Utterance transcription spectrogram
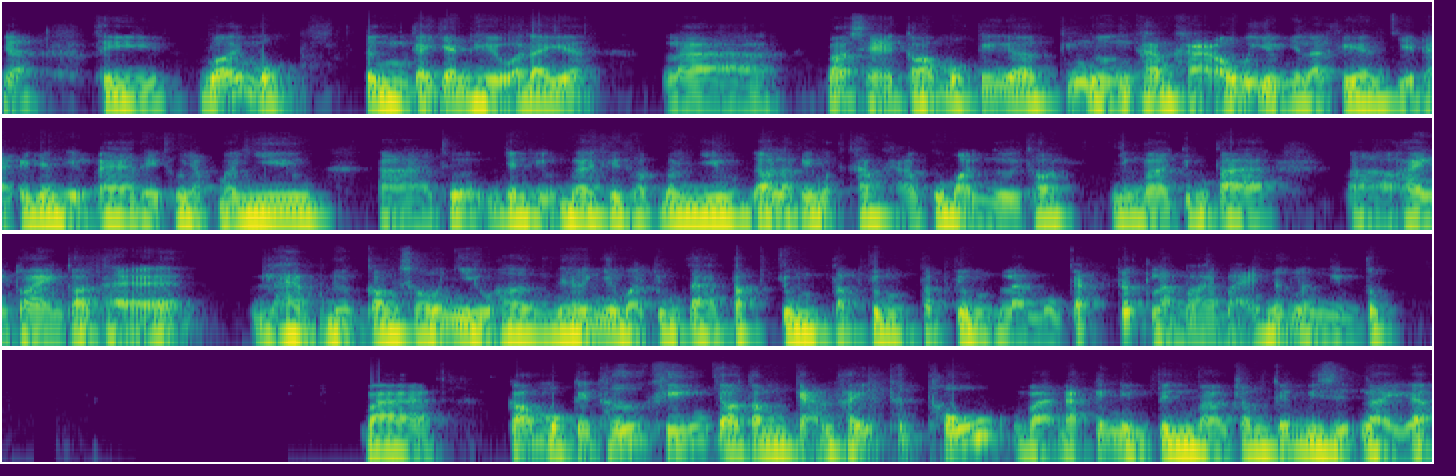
dạ. Thì với một từng cái danh hiệu ở đây á là nó sẽ có một cái ờ, cái ngưỡng tham khảo. Ví dụ như là khi anh chị đạt cái danh hiệu A thì thu nhập bao nhiêu à, thu, danh hiệu B thì thu nhập bao nhiêu đó là cái mức tham khảo của mọi người thôi. Nhưng mà chúng ta à, hoàn toàn có thể làm được con số nhiều hơn nếu như mà chúng ta tập trung tập trung tập trung làm một cách rất là bài bản rất là nghiêm túc. Và có một cái thứ khiến cho tâm cảm thấy thích thú và đặt cái niềm tin vào trong cái business này á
